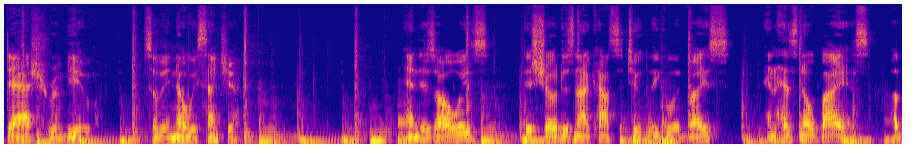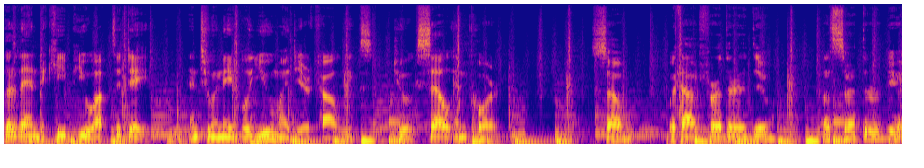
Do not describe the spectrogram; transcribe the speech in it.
dash review so they know we sent you. And as always, this show does not constitute legal advice and has no bias other than to keep you up to date and to enable you, my dear colleagues, to excel in court. So, without further ado, let's start the review.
